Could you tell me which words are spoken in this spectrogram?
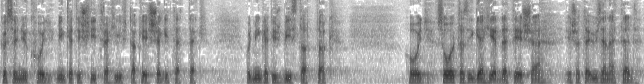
Köszönjük, hogy minket is hitre hívtak és segítettek, hogy minket is bíztattak, hogy szólt az ige hirdetése és a te üzeneted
